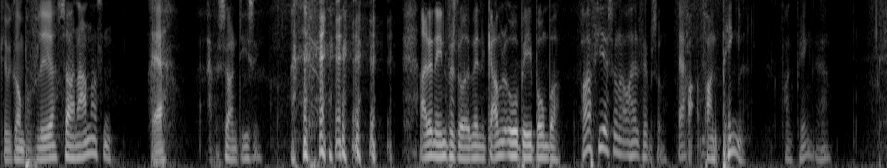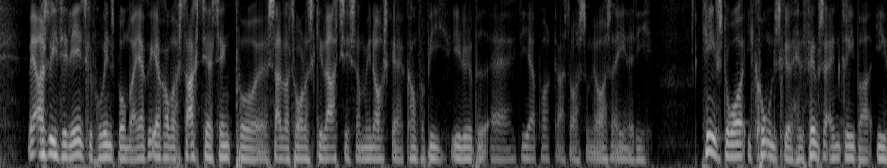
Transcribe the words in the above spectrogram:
Kan vi komme på flere? Søren Andersen, Ja, Ja, Søren Dissing. Ej, den er indforstået, men en gammel OB-bomber fra 80'erne og 90'erne. Ja. Fra, Frank Pengel. Frank Peng, ja. Men også italienske provinsbomber. Jeg, jeg kommer straks til at tænke på øh, Salvatore Schilacci, som vi nok skal komme forbi i løbet af de her podcast, også, som jo også er en af de helt store, ikoniske 90'er angriber i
